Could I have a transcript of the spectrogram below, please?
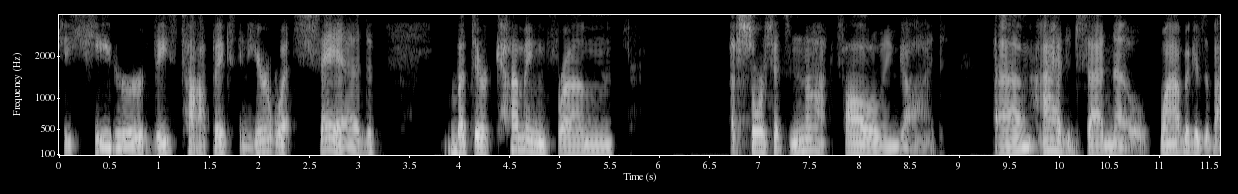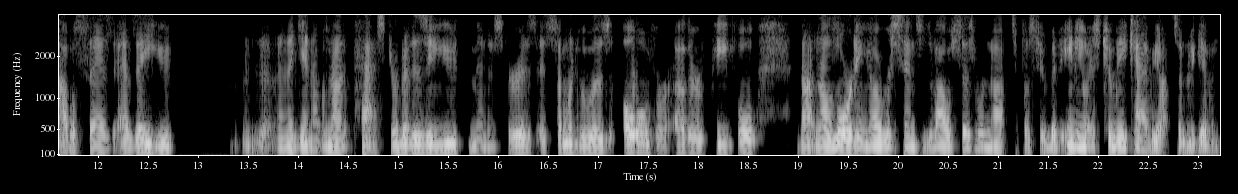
to hear these topics and hear what's said, but they're coming from a source that's not following God? Um, I had to decide no. Why? Because the Bible says, as a youth, and again, I was not a pastor, but as a youth minister, as, as someone who was over other people, not in a lording over sense, the Bible says we're not supposed to. But anyways, too many caveats I'm given.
